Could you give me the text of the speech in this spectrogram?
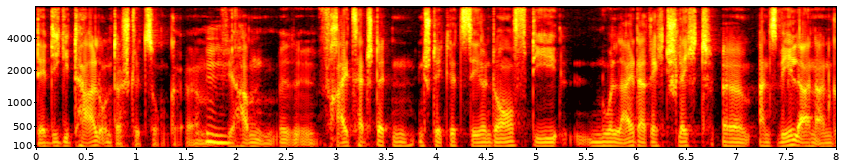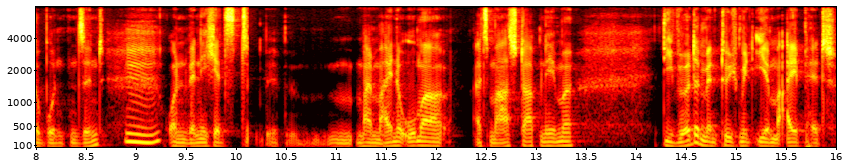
der Digitalunterstützung. Ähm, mhm. Wir haben äh, Freizeitstätten in Steglitz-Zehlendorf, die nur leider recht schlecht äh, ans WLAN angebunden sind. Mhm. Und wenn ich jetzt äh, mal meine Oma als Maßstab nehme, die würde natürlich mit ihrem iPad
